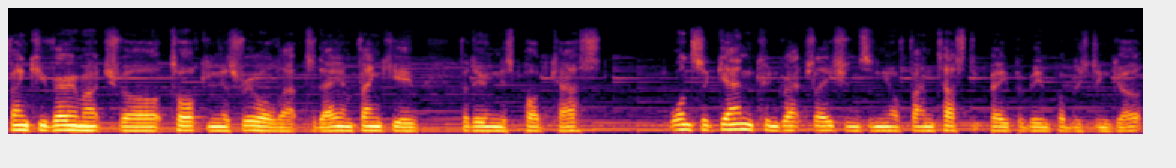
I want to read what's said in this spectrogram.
thank you very much for talking us through all that today, and thank you for doing this podcast. Once again, congratulations on your fantastic paper being published in Gut.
